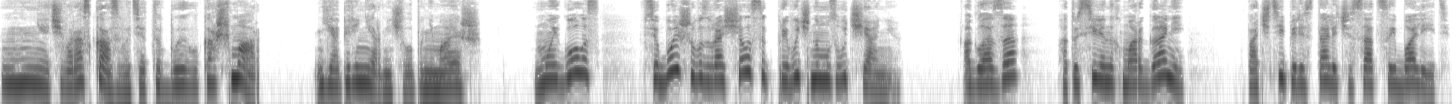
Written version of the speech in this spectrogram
«Нечего рассказывать, это был кошмар. Я перенервничала, понимаешь?» Мой голос все больше возвращался к привычному звучанию, а глаза от усиленных морганий почти перестали чесаться и болеть.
